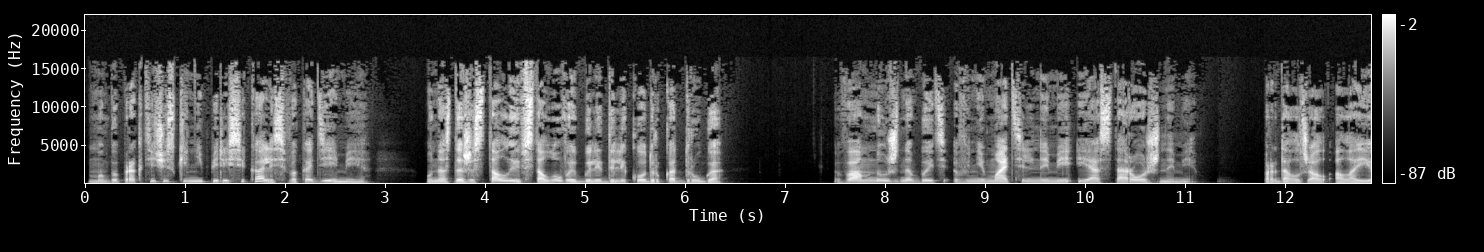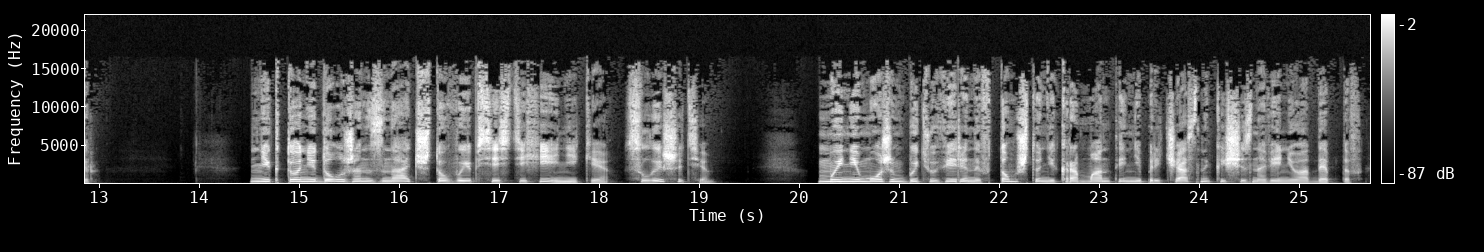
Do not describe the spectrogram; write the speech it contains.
мы бы практически не пересекались в академии. У нас даже столы в столовой были далеко друг от друга. «Вам нужно быть внимательными и осторожными», — продолжал Алаир. «Никто не должен знать, что вы все стихийники, слышите? Мы не можем быть уверены в том, что некроманты не причастны к исчезновению адептов —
